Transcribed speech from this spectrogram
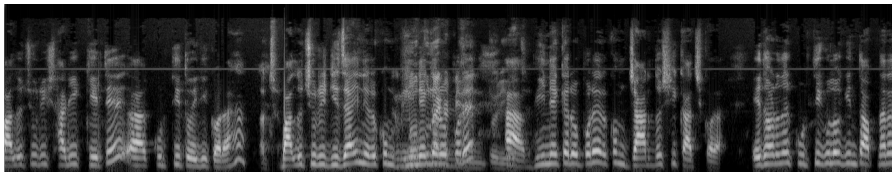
বালুচুরি শাড়ি কেটে কুর্তি তৈরি করা হ্যাঁ? আচ্ছা। বালুচুরি ডিজাইন এরকম ভিনেকের উপরে হ্যাঁ। ভিনেকের উপরে এরকম জারদোষী কাজ করা। এই ধরনের কুর্তিগুলো কিন্তু আপনারা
